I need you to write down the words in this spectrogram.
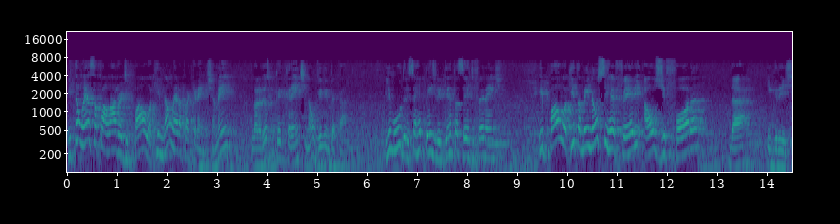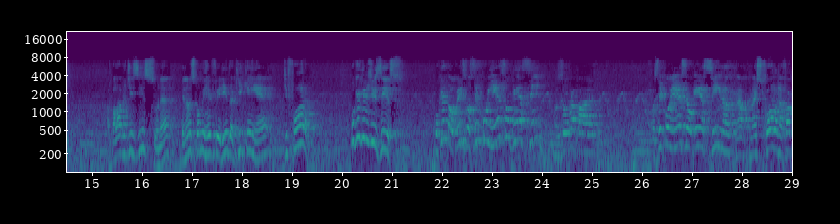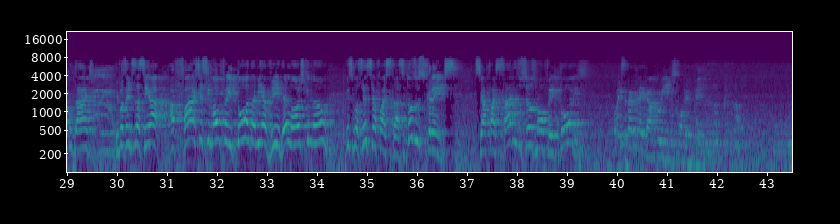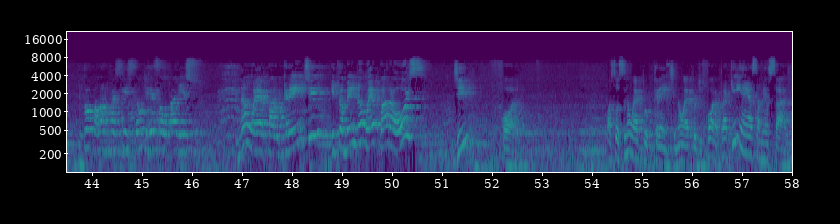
Então, essa palavra de Paulo aqui não era para crente. Amém? Glória a Deus, porque crente não vive em pecado. Ele muda, ele se arrepende, ele tenta ser diferente. E Paulo aqui também não se refere aos de fora da igreja. A palavra diz isso, né? Eu não estou me referindo aqui quem é de fora. Por que, que ele diz isso? Porque talvez você conheça alguém assim no seu trabalho. Você conhece alguém assim na, na, na escola, na faculdade. E você diz assim: ah, afaste esse malfeitor da minha vida. É lógico que não. Porque se você se afastasse, todos os crentes se afastarem dos seus malfeitores, como é que você vai pregar para o ímpio se converter? Então a palavra faz questão de ressaltar isso. Não é para o crente e também não é para os de fora. Pastor, se não é para o crente, não é para o de fora, para quem é essa mensagem?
